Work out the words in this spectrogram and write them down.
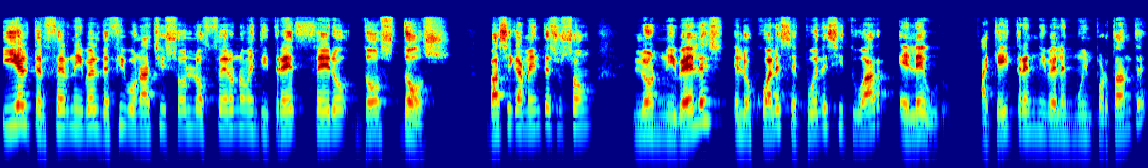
y el tercer nivel de Fibonacci son los 0,93022. Básicamente esos son los niveles en los cuales se puede situar el euro. Aquí hay tres niveles muy importantes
